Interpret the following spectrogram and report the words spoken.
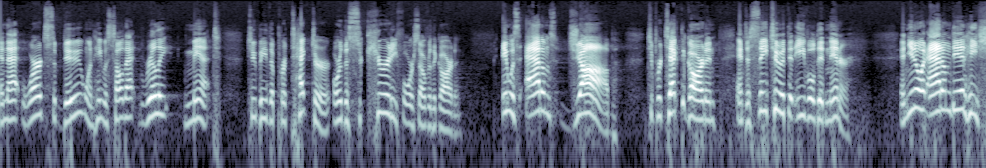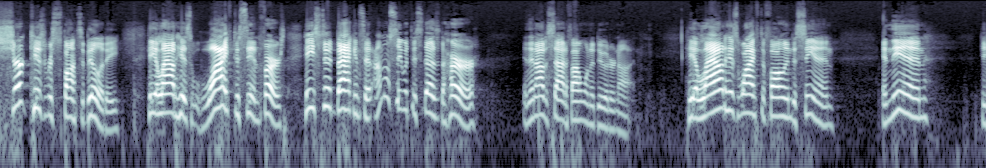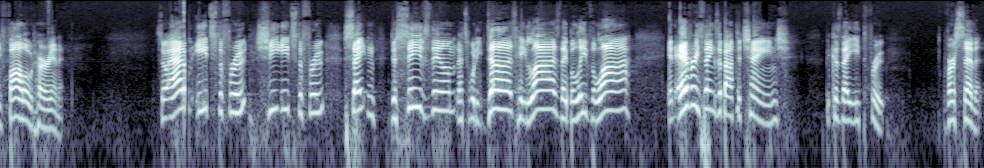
And that word subdue, when he was told that, really meant to be the protector or the security force over the garden. It was Adam's job to protect the garden and to see to it that evil didn't enter. And you know what Adam did? He shirked his responsibility. He allowed his wife to sin first. He stood back and said, I'm going to see what this does to her, and then I'll decide if I want to do it or not. He allowed his wife to fall into sin, and then he followed her in it. So Adam eats the fruit, she eats the fruit. Satan deceives them. That's what he does. He lies. They believe the lie. And everything's about to change because they eat the fruit. Verse 7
